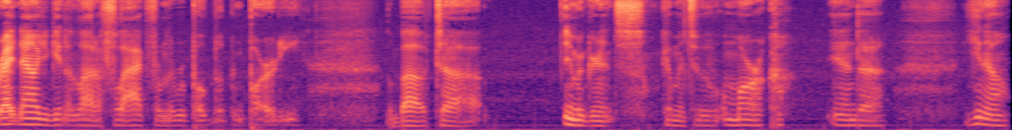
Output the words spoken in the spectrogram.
right now you're getting a lot of flack from the Republican Party about uh, immigrants coming to America and, uh, you know,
